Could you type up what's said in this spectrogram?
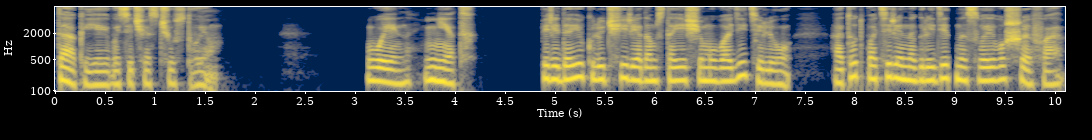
так я его сейчас чувствую. Уэйн, нет. Передаю ключи рядом стоящему водителю, а тот потерянно глядит на своего шефа.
